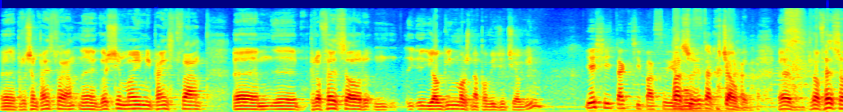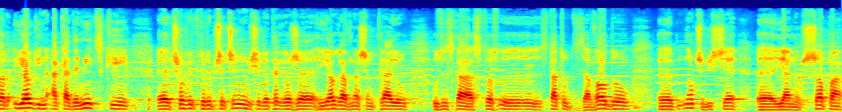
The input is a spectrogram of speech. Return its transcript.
E, Proszę Państwa, e, gościem moim i Państwa profesor m, Jogin, można powiedzieć Jogin? Jeśli tak Ci pasuje, Pasuje, mów. tak chciałbym. Profesor jogin akademicki, człowiek, który przyczynił się do tego, że yoga w naszym kraju uzyskała statut zawodu. No oczywiście Janusz Szopa.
